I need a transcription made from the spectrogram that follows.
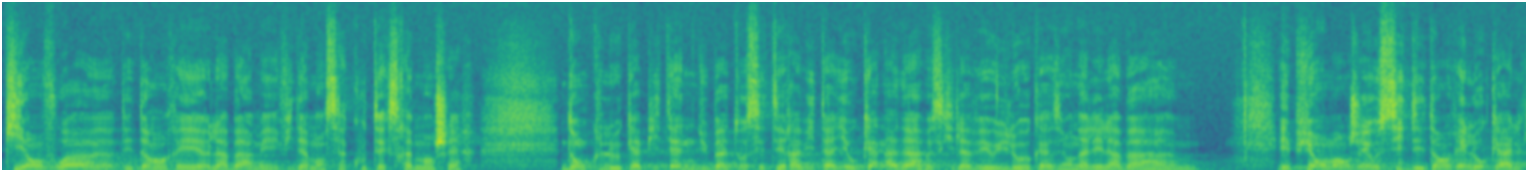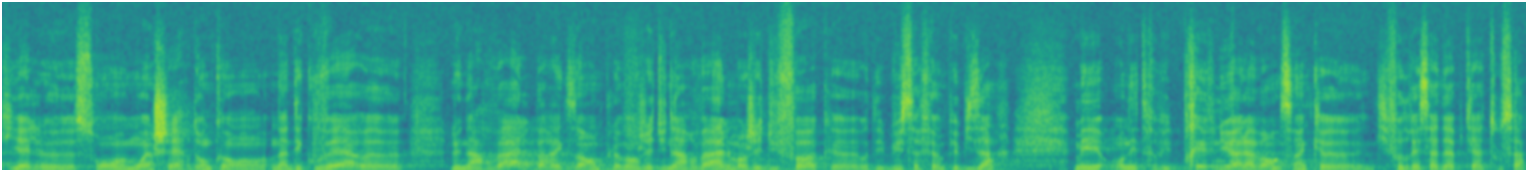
qui envoie des denrées là-bas, mais évidemment ça coûte extrêmement cher. Donc le capitaine du bateau s'était ravitaillé au Canada parce qu'il avait eu l'occasion d'aller là-bas. Et puis on mangeait aussi des denrées locales qui, elles, euh, sont moins chères. Donc on a découvert euh, le narval, par exemple, manger du narval, manger du phoque. Euh, au début, ça fait un peu bizarre, mais on est prévenu à l'avance hein, qu'il faudrait s'adapter à tout ça.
